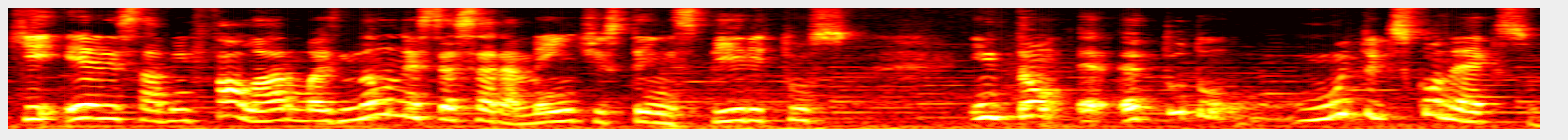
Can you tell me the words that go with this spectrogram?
que eles sabem falar, mas não necessariamente têm espíritos. Então é, é tudo muito desconexo.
